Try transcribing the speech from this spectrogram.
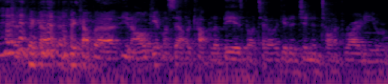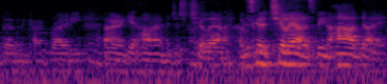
and pick up and pick up a you know I'll get myself a couple of beers, but I tell you I'll get a gin and tonic roadie or a bourbon and coke roadie, and I get home and just chill out. I'm just going to chill out. It's been a hard day,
